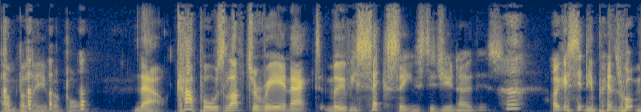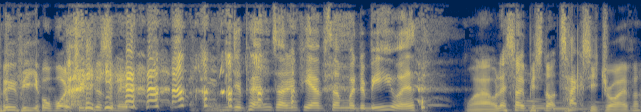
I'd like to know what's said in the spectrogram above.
Unbelievable. Now, couples love to reenact movie sex scenes. Did you know this? Huh? I guess it depends what movie you're watching, doesn't it? Depends on if you have someone to be with. Wow. Let's hope it's not Taxi Driver.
